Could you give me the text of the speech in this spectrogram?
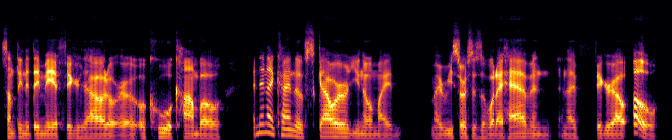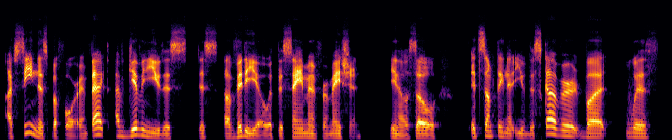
something that they may have figured out or a, a cool combo. And then I kind of scour, you know, my my resources of what I have and and I figure out, oh, I've seen this before. In fact, I've given you this this a video with the same information. You know, so it's something that you've discovered, but with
